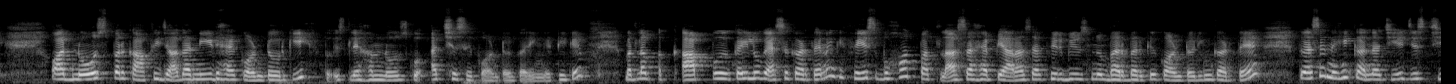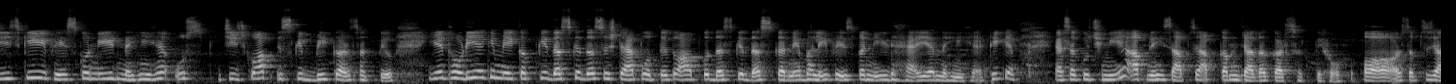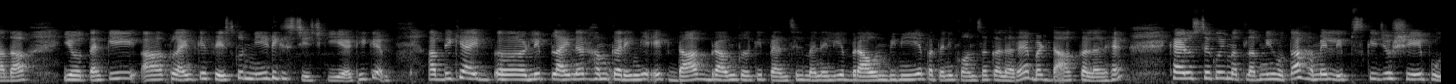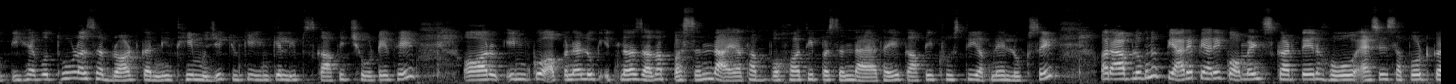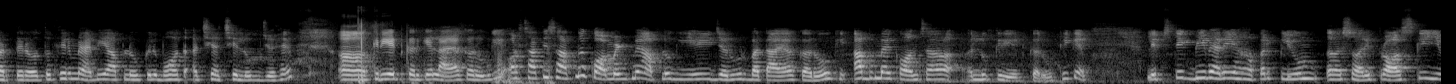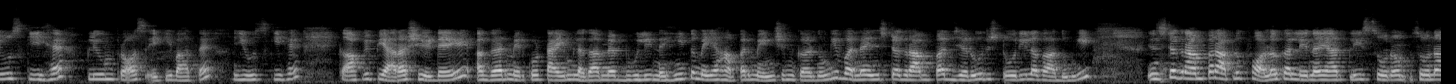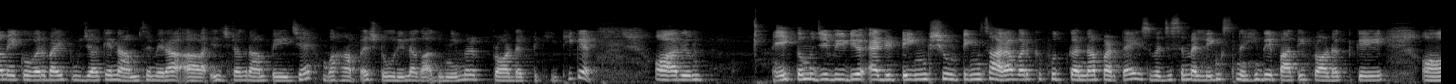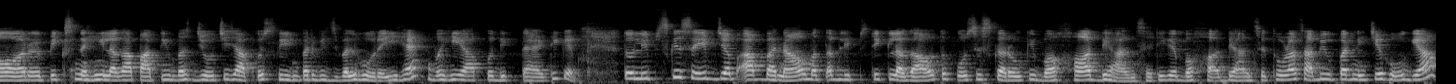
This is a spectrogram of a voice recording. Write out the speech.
और नोज़ पर काफ़ी ज़्यादा नीड है कॉन्टोर की तो इसलिए हम नोज़ को अच्छे से कॉन्टोर करेंगे, ठीक है? मतलब आप कई लोग ऐसे करते हैं ना कि फेस बहुत पतला सा है, प्यारा सा फिर भी उसमें भर भर के कॉन्टोरिंग करते हैं। तो ऐसे नहीं करना चाहिए, जिस चीज़ की फेस को नीड नहीं है, उस चीज़ को आप स्किप भी कर सकते हो। ये थोड़ी है कि मेकअप की दस के दस स्टेप होते तो आपको दस के दस करने भले ही फेस पर नीड है या नहीं है, ठीक है? ऐसा कुछ नहीं है, अपने हिसाब से आप कम ज़्यादा कर सकते हो। और सबसे ज़्यादा ये होता है कि क्लाइंट के फेस को नीड किस चीज़ की है, ठीक है? अब देखिए आई लिप लाइनर हम करेंगे एक डार्क ब्राउन कलर की पेंसिल मैंने लिए ब्राउन भी नहीं है, पता नहीं कौन सा कलर है बट डार्क कलर है। खैर, उससे कोई मतलब नहीं होता। हमें लिप्स की जो शेप होती है, वो थोड़ा सा ब्रॉड करनी थी मुझे, क्योंकि इनके लिप्स काफ़ी छोटे थे और इनको अपना लुक इतना ज़्यादा पसंद आया था, बहुत ही पसंद आया था। ये काफ़ी खुश थी अपने लुक से। और आप लोग ना प्यारे प्यारे कॉमेंट्स करते रहो, ऐसे सपोर्ट करते रहो तो फिर मैं भी आप लोगों के लिए बहुत अच्छे अच्छे लुक जो है क्रिएट करके लाया करूँगी। और साथ ही साथ ना कॉमेंट में आप लोग ये ज़रूर बताया करो कि अब मैं कौन सा लुक क्रिएट करूँ, ठीक है? लिपस्टिक भी मैंने यहाँ पर प्ल्यूम सॉरी प्रॉस की यूज़ की है। प्ल्यूम प्रॉस एक ही बात है यूज़ की है। काफ़ी प्यारा शेड है अगर मेरे को टाइम लगा, मैं भूली नहीं तो मैं यहाँ पर मेंशन कर दूँगी, वरना इंस्टाग्राम पर ज़रूर स्टोरी लगा दूँगी। इंस्टाग्राम पर आप लोग फॉलो कर लेना यार प्लीज़ सोना सोना मेक ओवर बाई पूजा के नाम से मेरा इंस्टाग्राम पेज है, वहाँ पर स्टोरी लगा दूँगी मेरे प्रोडक्ट की, ठीक है? और एक तो मुझे वीडियो एडिटिंग, शूटिंग सारा वर्क खुद करना पड़ता है, इस वजह से मैं लिंक्स नहीं दे पाती प्रोडक्ट के और पिक्स नहीं लगा पाती हूँ, बस जो चीज़ आपको स्क्रीन पर विजिबल हो रही है, वही आपको दिखता है, ठीक है? तो लिप्स के सेप जब आप बनाओ मतलब लिपस्टिक लगाओ तो कोशिश करो कि बहुत ध्यान से, ठीक है? बहुत ध्यान से, थोड़ा सा भी ऊपर नीचे हो गया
